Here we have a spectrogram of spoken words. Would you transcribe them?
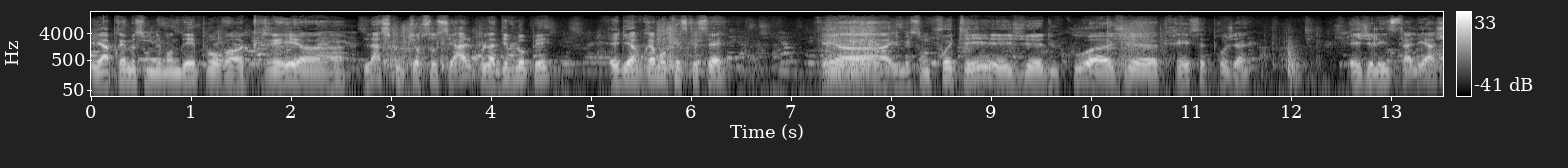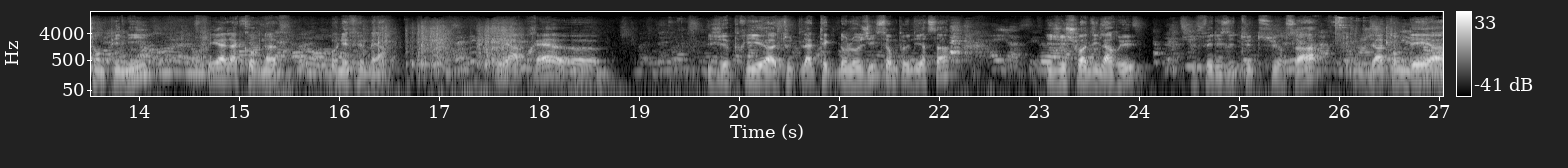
Et après ils me sont demandés pour créer la sculpture sociale pour la développer et dire vraiment qu'est-ce que c'est. Et ils me sont fouettés et du coup j'ai créé ce projet et je l'ai installé à Champigny et à la Courneuve en éphémère. Et après, euh, j'ai pris euh, toute la technologie, si on peut dire ça, et j'ai choisi la rue. J'ai fait des études sur ça. J'attendais euh,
